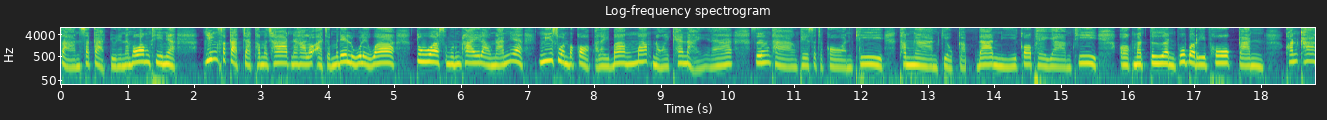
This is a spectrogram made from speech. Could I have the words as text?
สารสกัดอยู่ในนั้นเพราะว่าบางทีเนี่ยยิ่งสกัดจากธรรมชาตินะคะ เราอาจจะไม่ได้รู้เลยว่า ตัวสมุนไพรเหล่านั้นเนี่ยมีส่วนประกอบอะไรบ้างมากน้อยแค่ไหนนะซึ่งทางเภสัชกรที่ทำงานเกี่ยวกับด้านนี้ก็พยายามที่ออกมาเตือนผู้บริโภคกัน ค่อนข้าง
